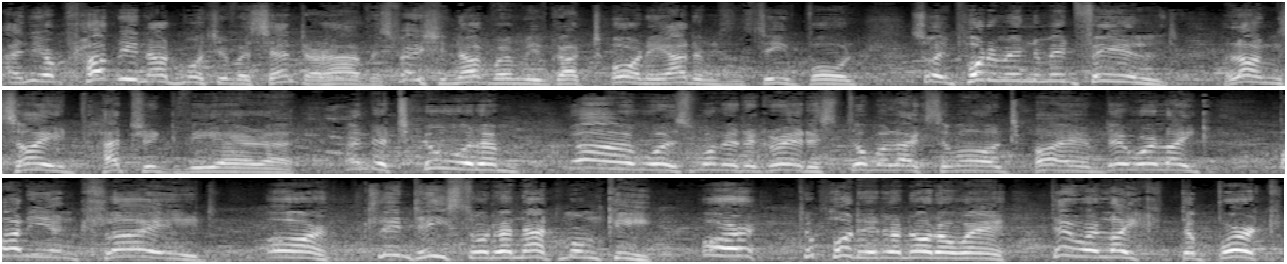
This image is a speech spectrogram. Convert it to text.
and you're probably not much of a centre half, especially not when we've got Tony Adams and Steve Bould. So I put him in the midfield alongside Patrick Vieira, and the two of them, oh, was one of the greatest double acts of all time. They were like Bonnie and Clyde, or Clint Eastwood and that monkey, or to put it another way, they were like the Burke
